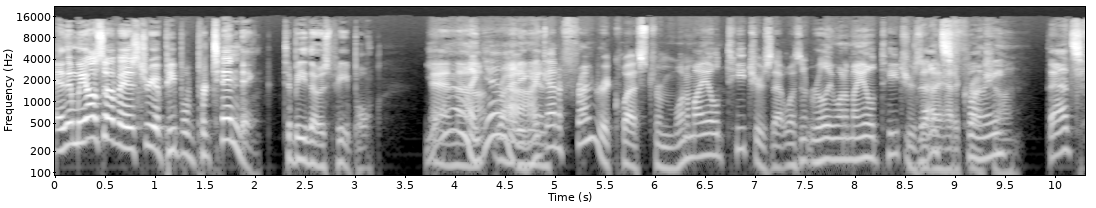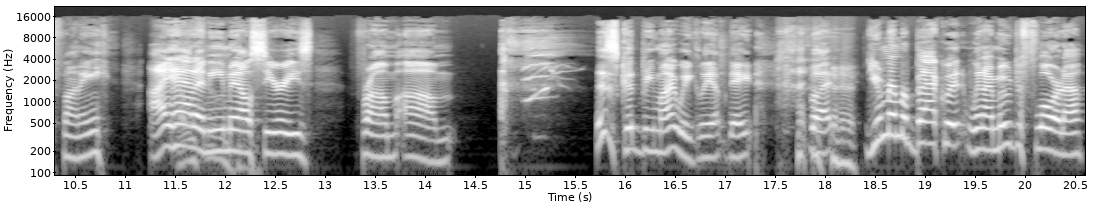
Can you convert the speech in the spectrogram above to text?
and then we also have a history of people pretending to be those people. Yeah, and, uh, yeah. I in. got a friend request from one of my old teachers that wasn't really one of my old teachers that I had a crush funny. on. That's funny. I had an email series from um this could be my weekly update. But you remember back when, when I moved to Florida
